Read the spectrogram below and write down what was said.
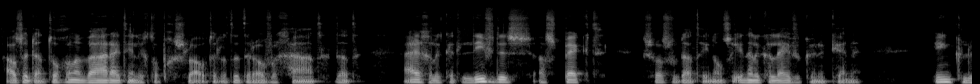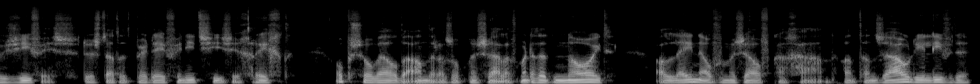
als er dan toch al een waarheid in ligt opgesloten, dat het erover gaat dat eigenlijk het liefdesaspect, zoals we dat in ons innerlijke leven kunnen kennen, inclusief is. Dus dat het per definitie zich richt op zowel de ander als op mezelf, maar dat het nooit alleen over mezelf kan gaan. Want dan zou die liefde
